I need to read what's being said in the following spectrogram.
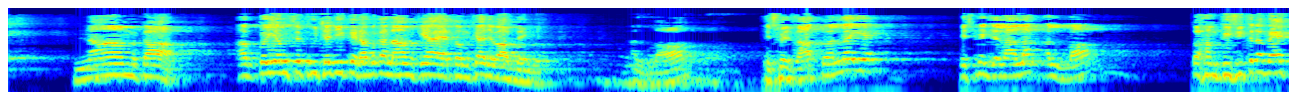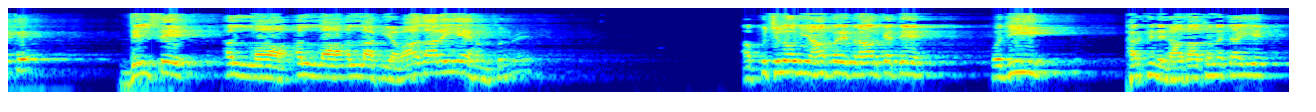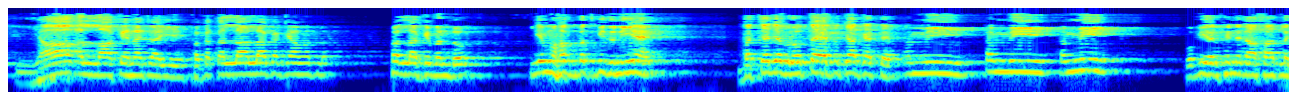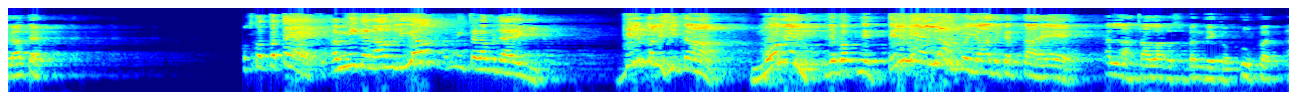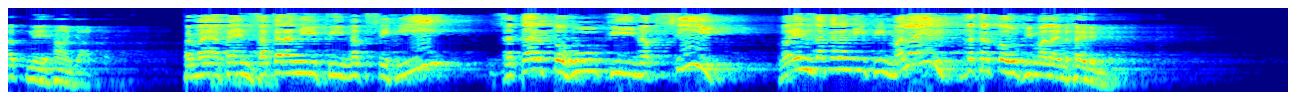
نام کا۔ اب کوئی ہم سے پوچھے جی کہ رب کا نام کیا ہے، تو ہم کیا جواب دیں گے؟ اللہ۔ اس میں ذات تو اللہ ہی ہے۔ اس میں جلالہ اللہ۔ تو ہم کسی طرح بیٹھ کے دل سے اللہ اللہ اللہ کی آواز آ رہی ہے، ہم سن رہے ہیں۔ اب کچھ لوگ یہاں پر اعتراض کہتے ہیں وہ جی حرف ندازات ہونا چاہیے۔ یا اللہ کہنا چاہیے۔ فقط اللہ اللہ کا کیا مطلب؟ اللہ کے بندو، یہ محبت کی دنیا ہے۔ بچہ جب روتا ہے تو کیا کہتے ہیں امی امی امی۔ وہ بھی حرف نداسات لگاتا ہے۔ اس کو پتہ ہے کہ امی کا نام لیا، امی تڑپ جائے گی۔ بالکل اسی طرح مومن جب اپنے دل میں اللہ کو یاد کرتا ہے، اللہ تعالیٰ اس بندے کو اوپر اپنے ہاں یاد کرے۔ فرمایا فین زکرنی فی نفس ہی زکر تو ہوں فی نفسی و ان زکرنی فی ملائن زکر تو فی ملائن خیر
